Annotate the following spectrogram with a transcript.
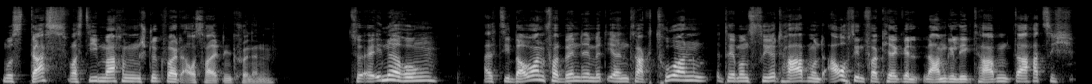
muss das, was die machen, ein Stück weit aushalten können. Zur Erinnerung, als die Bauernverbände mit ihren Traktoren demonstriert haben und auch den Verkehr lahmgelegt haben, da hat sich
